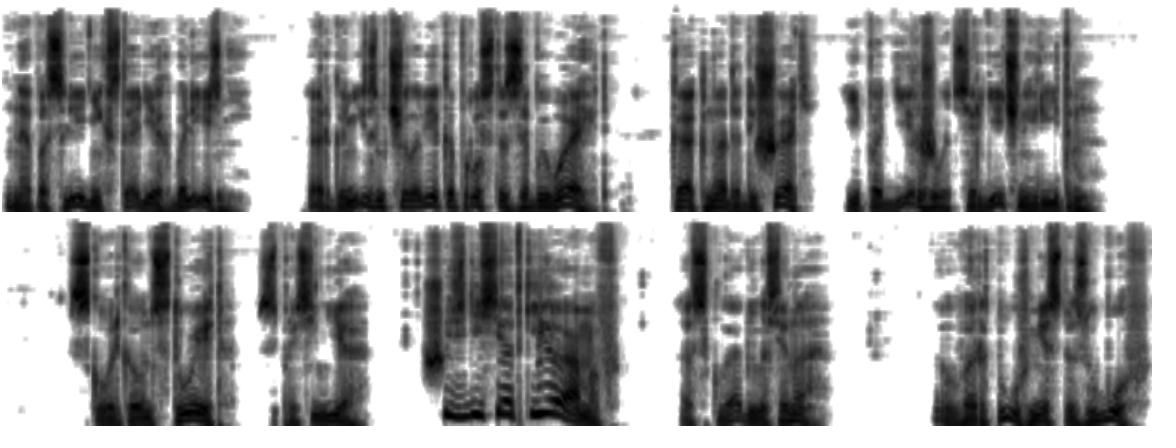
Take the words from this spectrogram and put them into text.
На последних стадиях болезни организм человека просто забывает, как надо дышать и поддерживать сердечный ритм. «Сколько он стоит?» — спросил я. «Шестьдесят киамов!» — осклабилась она. Во рту вместо зубов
